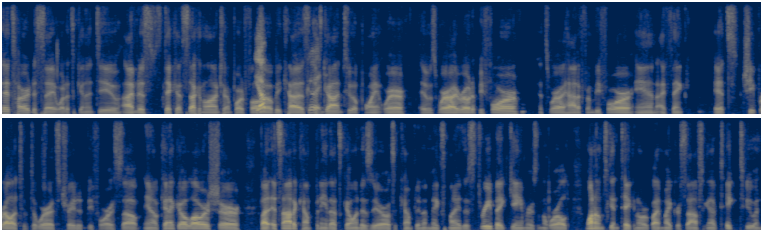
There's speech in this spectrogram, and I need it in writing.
It's hard to say what it's going to do. I'm just stick, stuck in the long term portfolio because it's Good. gotten to a point where it was where I wrote it before. It's where I had it from before, and I think it's cheap relative to where it's traded before. So, you know, can it go lower? Sure. But it's not a company that's going to zero. It's a company that makes money. There's three big gamers in the world. One of them's getting taken over by Microsoft. So you're to have Take Two and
